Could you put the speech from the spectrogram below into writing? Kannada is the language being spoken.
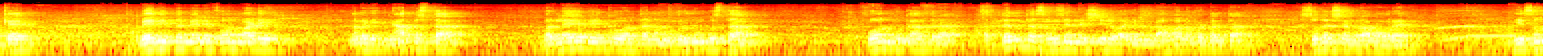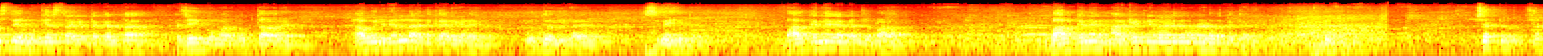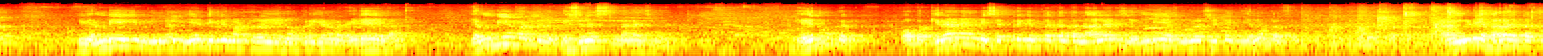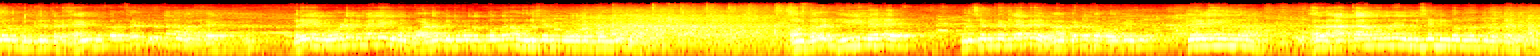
ಕಾರ್ಯಕ್ರಮಕ್ಕೆ ಮೇಲಿಂದ ಮೇಲೆ ಫೋನ್ ಮಾಡಿ ನಮಗೆ ಜ್ಞಾಪಿಸ್ತಾ ಬರಲೇಬೇಕು ಅಂತ ನಮಗೆ ಹುರಿದುಂಬಿಸ್ತಾ ಫೋನ್ ಮುಖಾಂತರ ಅತ್ಯಂತ ಸೌಜನ್ಯಶೀಲವಾಗಿ ನಮಗೆ ಆಹ್ವಾನ ಕೊಟ್ಟಂಥ ಸುದರ್ಶನ್ ರಾವ್ ಅವರೇ, ಈ ಸಂಸ್ಥೆಯ ಮುಖ್ಯಸ್ಥರಾಗಿರ್ತಕ್ಕಂಥ ಅಜಯ್ ಕುಮಾರ್ ಗುಪ್ತಾ ಅವರೇ, ಹಾಗೂ ಇಲ್ಲಿನೆಲ್ಲ ಅಧಿಕಾರಿಗಳೇ, ಉದ್ಯೋಗಿಗಳೇ, ಸ್ನೇಹಿತರು. ಬಾಲ್ಕನ್ಯಾಗ ಗದ್ದಲು ಭಾಳ ಬಾಲ್ಕನ್ಯಾಗ ಮಾರ್ಕೆಟ್ನಾಗ ಓಡಾಡಿದ ಓಡಾಡೋದಕ್ಕಂತಾರೆ ಶಟ್ ಶಟ್ ನೀವು ಎಂ ಬಿ ಎಗೆ ನಿಮ್ಮಲ್ಲಿ ಏನು ಡಿಗ್ರಿ ಮಾಡ್ತಿರೋ ಈ ನೌಕರಿಗೆ ನನಗೆ ಐಡಿಯಾ ಇಲ್ಲ. ಎಂ ಬಿ ಎ ಮಾಡ್ತೀರಿ ಬಿಸ್ನೆಸ್ ಮ್ಯಾನೇಜ್ಮೆಂಟ್ ಏನೂ ಉಪಯೋಗ ಒಬ್ಬ ಕಿರಾಣಿ ಅಂಗಡಿ ಸೆಟ್ರಿಗೆ ಇರ್ತಕ್ಕಂಥ ನಾಲೆಡ್ಜ್ ಎಂ ಬಿ ಎ ಯೂನಿವರ್ಸಿಟಿಗೆ ಏನೂ ಕಲಿಸಿಲ್ಲ. ಅಂಗಡಿ ಹೊರಗೆ ತಕ್ಕೊಂಡು ಕುಂತಿರ್ತಾರೆ. ಹೆಂಗೆ ಪರ್ಫೆಕ್ಟ್ ಇರ್ತಾನೆ ನಾವು ಅಂಗಡಿಯಾಗ ಬರೀ ನೋಡಿದ ಮೇಲೆ ಇವಾಗ ಗೋಡಂಬಿ ತೊಗೊಳೋದಕ್ಕೆ ಬಂದಾನ, ಹುಣಸೆಹಣ್ಣು ತೊಗೊಳೋದಕ್ಕೆ ಬಂದಾನ ಅವ್ನು ಬರೋ ಟಿ ವಿ ಮೇಲೆ ಹುಣಸೆಹಣ್ಣು ಕಟ್ಲೇ ಅಂದರೆ, ಹಾಂ, ಕಟ್ಟಪ್ಪ ಕೇಳೇ ಇಲ್ಲ. ಅವ ಆದ್ರೆ ಆ ಕಾರ್ ನೋಡಿದ್ರೆ ಹುಣಸೆಹಣ್ಣಿಗೆ ಬಂದದ್ದು ಅಂತ ಗೊತ್ತಾಗಿಲ್ಲ.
